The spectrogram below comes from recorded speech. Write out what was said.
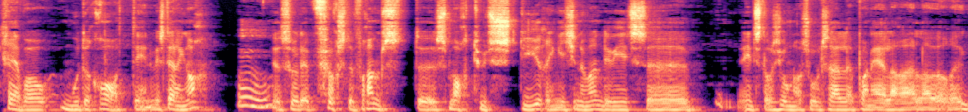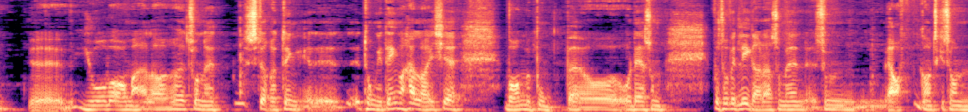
krever moderate investeringer. Mm. Så det er først og fremst eh, smarthusstyring, ikke nødvendigvis uh, installasjon av solcellepaneler eller uh, jordvarme eller sånne større ting, tunge ting. Og heller ikke varmepumpe og, det som for så vidt ligger der som, en, som ja, ganske sånn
